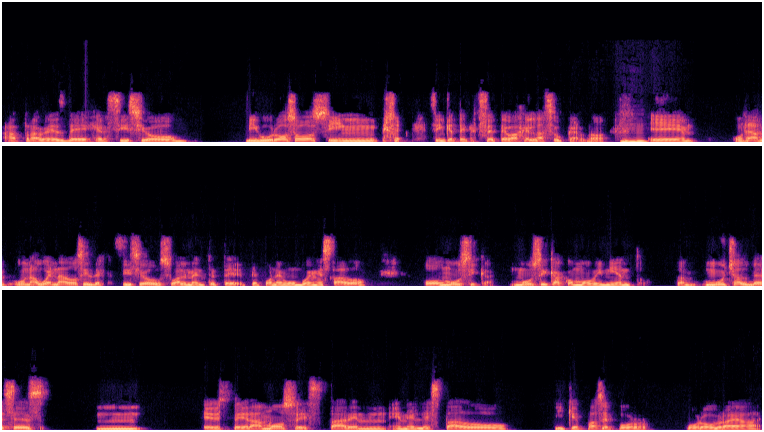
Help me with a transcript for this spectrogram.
a través de ejercicio vigoroso sin, sin que se te baje el azúcar, ¿no? Eh, una, una, buena dosis de ejercicio usualmente te, te pone en un buen estado. O música, música con movimiento muchas veces mm, esperamos estar en, el estado y que pase por, por obra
